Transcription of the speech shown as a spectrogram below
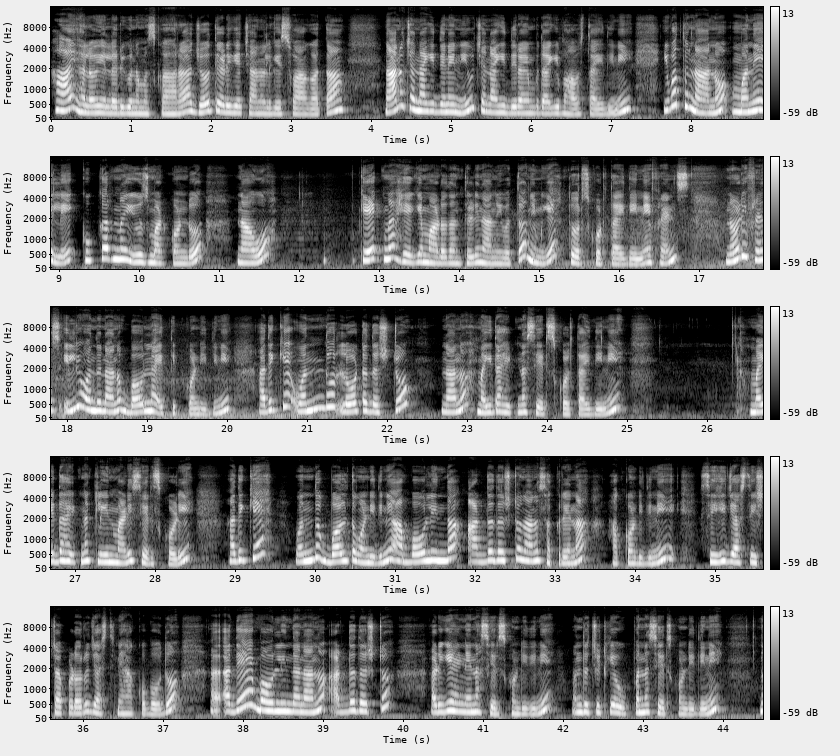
Hi, hello ಎಲ್ಲರಿಗೂ ನಮಸ್ಕಾರ. ಜ್ಯೋತಿ ಅಡುಗೆ ಚಾನಲ್ಗೆ ಸ್ವಾಗತ. ನಾನು ಚೆನ್ನಾಗಿದ್ದೇನೆ, ನೀವು ಚೆನ್ನಾಗಿದ್ದೀರಾ ಎಂಬುದಾಗಿ ಭಾವಿಸ್ತಾ ಇದ್ದೀನಿ. ಇವತ್ತು ನಾನು ಮನೆಯಲ್ಲೇ ಕುಕ್ಕರ್ನ ಯೂಸ್ ಮಾಡಿಕೊಂಡು ನಾವು ಕೇಕ್ನ ಹೇಗೆ ಮಾಡೋದಂಥೇಳಿ ನಾನು ಇವತ್ತು ನಿಮಗೆ ತೋರಿಸ್ಕೊಡ್ತಾ ಇದ್ದೀನಿ ಫ್ರೆಂಡ್ಸ್. ನೋಡಿ ಫ್ರೆಂಡ್ಸ್, ಇಲ್ಲಿ ಒಂದು ನಾನು ಬೌಲ್ನ ಎತ್ತಿಟ್ಕೊಂಡಿದ್ದೀನಿ. ಅದಕ್ಕೆ ಒಂದು ಲೋಟದಷ್ಟು ನಾನು ಮೈದಾ ಹಿಟ್ಟನ್ನ ಸೇರಿಸ್ಕೊಳ್ತಾ ಇದ್ದೀನಿ. ಮೈದಾ ಹಿಟ್ಟನ್ನ ಕ್ಲೀನ್ ಮಾಡಿ ಸೇರಿಸ್ಕೊಳ್ಳಿ. ಅದಕ್ಕೆ ಒಂದು ಬೌಲ್ ತೊಗೊಂಡಿದ್ದೀನಿ. ಆ ಬೌಲಿಂದ ಅರ್ಧದಷ್ಟು ನಾನು ಸಕ್ಕರೆನ ಹಾಕ್ಕೊಂಡಿದ್ದೀನಿ. ಸಿಹಿ ಜಾಸ್ತಿ ಇಷ್ಟಪಡೋರು ಜಾಸ್ತಿನೇ ಹಾಕ್ಕೋಬೋದು. ಅದೇ ಬೌಲಿಂದ ನಾನು ಅರ್ಧದಷ್ಟು ಅಡುಗೆ ಎಣ್ಣೆನ ಸೇರಿಸ್ಕೊಂಡಿದ್ದೀನಿ. ಒಂದು ಚಿಟಿಕೆ ಉಪ್ಪನ್ನು ಸೇರಿಸ್ಕೊಂಡಿದ್ದೀನಿ.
